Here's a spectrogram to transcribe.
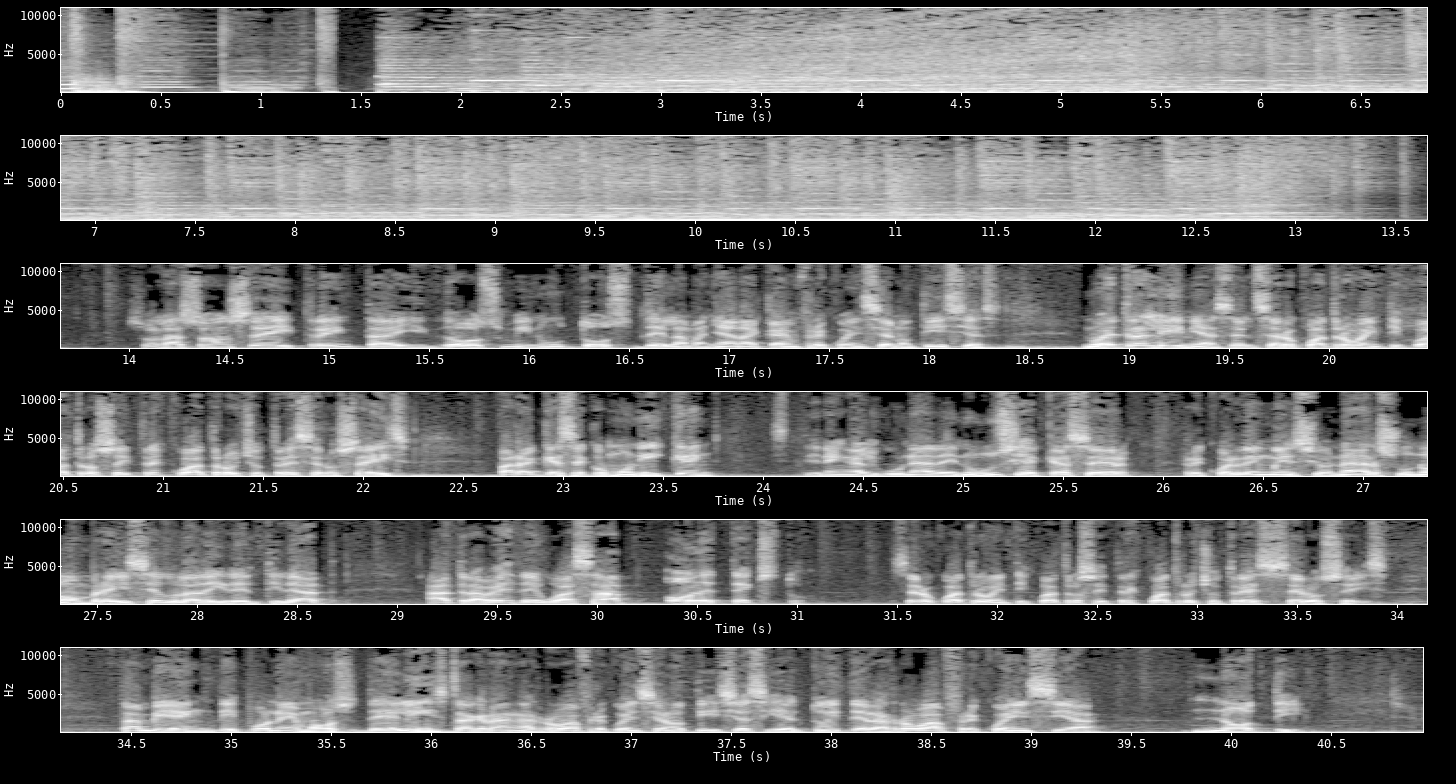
Las 11 y 32 minutos de la mañana acá en Frecuencia Noticias. Nuestras líneas, el 0424-634-8306, para que se comuniquen. Si tienen alguna denuncia que hacer, recuerden mencionar su nombre y cédula de identidad a través de WhatsApp o de texto. 0424-634-8306. También disponemos del Instagram, arroba Frecuencia Noticias, y el Twitter, arroba Frecuencia Noti.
